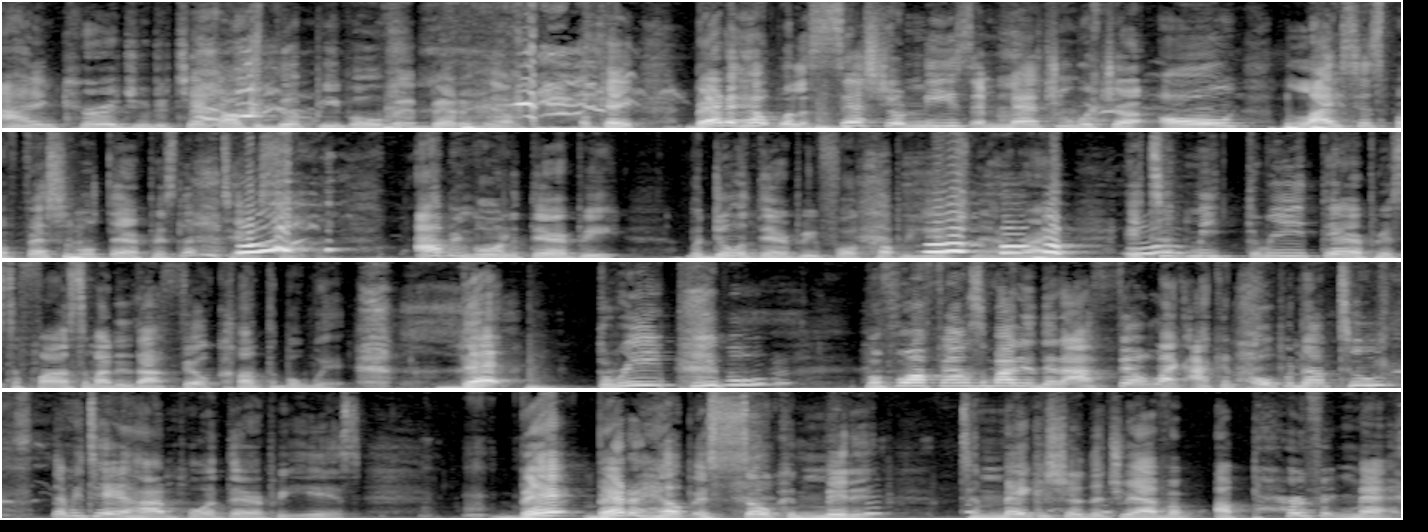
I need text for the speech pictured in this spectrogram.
I encourage you to check out the good people over at BetterHelp. Okay, BetterHelp will assess your needs and match you with your own licensed professional therapist. Let me tell you something. I've been going to therapy. But doing therapy for a couple years now, right? It took me three therapists to find somebody that I felt comfortable with. That three people before I found somebody that I felt like I can open up to. Let me tell you how important therapy is. Be- BetterHelp is so committed to making sure that you have a, a perfect match,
